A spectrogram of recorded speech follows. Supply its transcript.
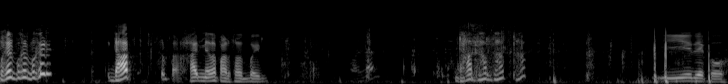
पकड पकड पकड. धाप. हा मेला फारसात बैल. धाप धाप धाप धाप. ये देखो.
